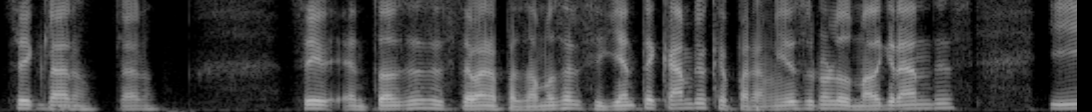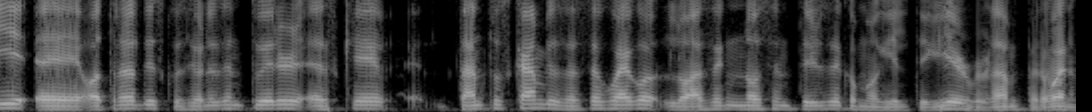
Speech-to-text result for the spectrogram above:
Sí, claro, claro. Sí, entonces, este, bueno, pasamos al siguiente cambio que para mí es uno de los más grandes. Y eh, otras discusiones en Twitter es que eh, tantos cambios a este juego lo hacen no sentirse como Guilty Gear, ¿verdad? Pero bueno,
